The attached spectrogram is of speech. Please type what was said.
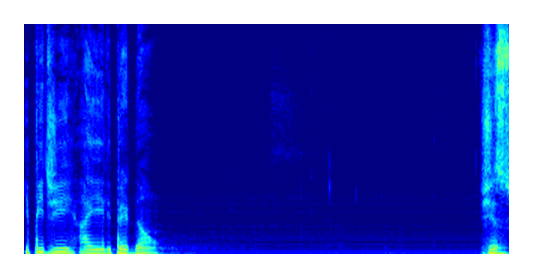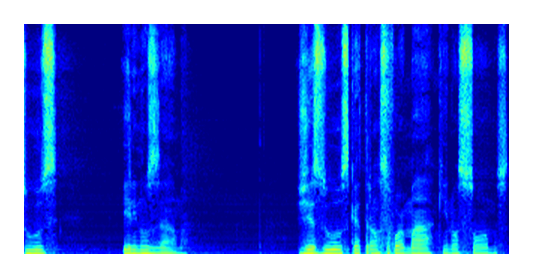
e pedir a Ele perdão. Jesus, Ele nos ama. Jesus quer transformar quem nós somos.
